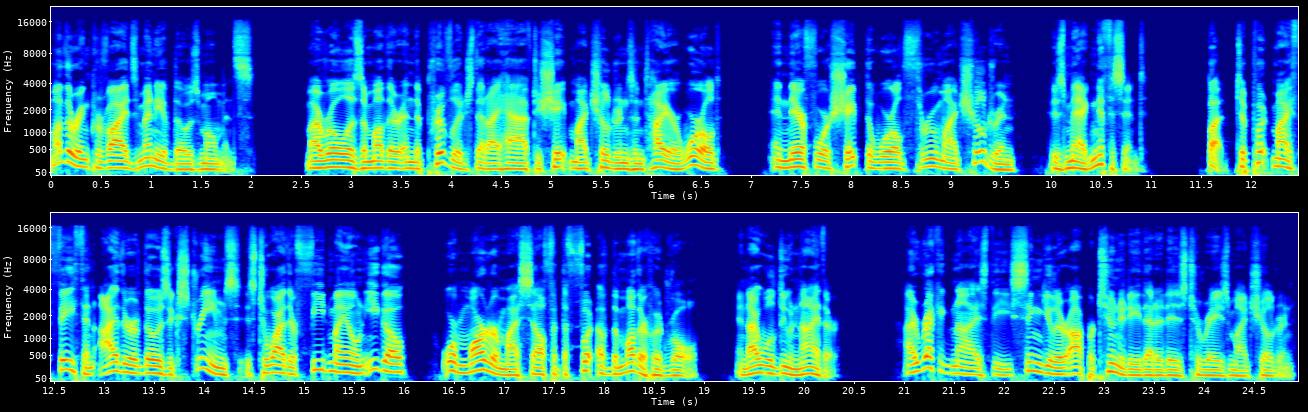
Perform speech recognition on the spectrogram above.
Mothering provides many of those moments. My role as a mother and the privilege that I have to shape my children's entire world, and therefore shape the world through my children, is magnificent. But to put my faith in either of those extremes is to either feed my own ego or martyr myself at the foot of the motherhood role, and I will do neither. I recognize the singular opportunity that it is to raise my children.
